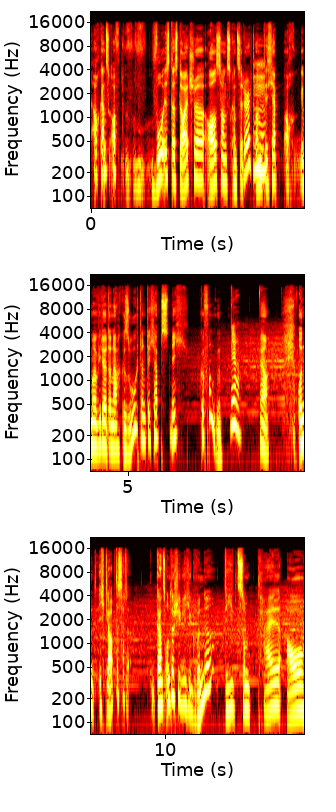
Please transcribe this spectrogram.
auch ganz oft, wo ist das deutsche All Songs Considered? Und Mhm. ich habe auch immer wieder danach gesucht und ich habe es nicht gefunden. Ja. Ja. Und ich glaube, das hat ganz unterschiedliche Gründe, die zum Teil auch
